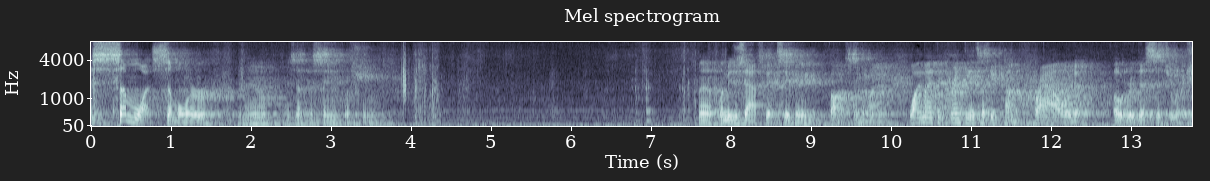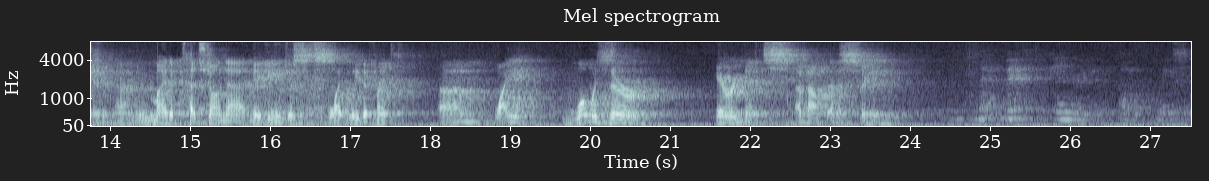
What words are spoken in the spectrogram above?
somewhat similar. No, is that the same question? Uh, let me just ask it and see if any thoughts come to mind. Why might the Corinthians have become proud over this situation? Uh, we might have touched on that, maybe just slightly different. Um, why? What was their arrogance about this? Matt Matt Henry uh, makes the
